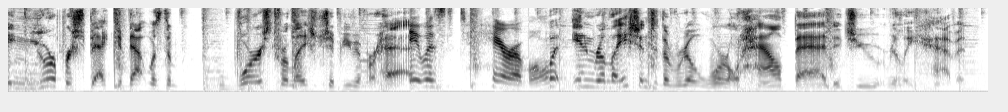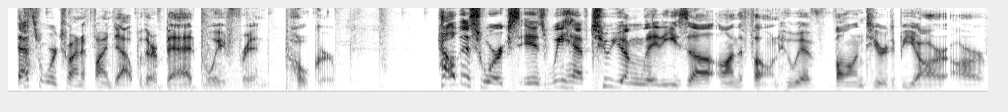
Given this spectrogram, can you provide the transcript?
in your perspective, that was the worst relationship you've ever had. It was terrible. But in relation to the real world, how bad did you really have it? That's what we're trying to find out with our bad boyfriend poker. How this works is we have two young ladies uh, on the phone who have volunteered to be our, our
